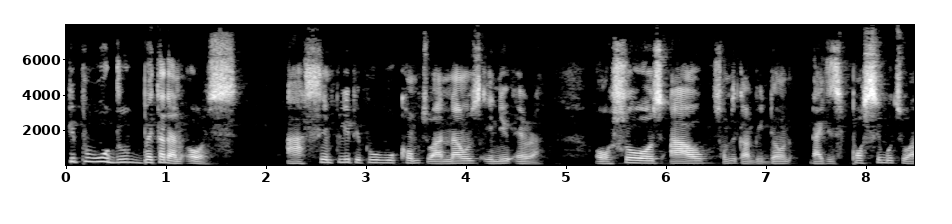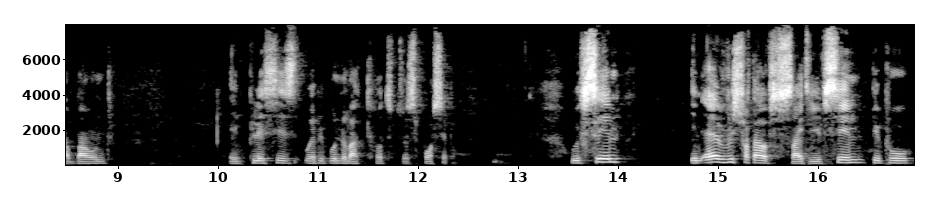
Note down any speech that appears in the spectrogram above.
people who do better than us are simply people who come to announce a new era or show us how something can be done that is possible to abound in places where people never thought it was possible. We've seen in every strata of society, you've seen people,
